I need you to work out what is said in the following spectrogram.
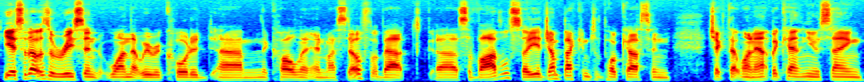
Yeah, so that was a recent one that we recorded, um, Nicole and myself, about uh, survival. So yeah, jump back into the podcast and check that one out. But Caitlin, you were saying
